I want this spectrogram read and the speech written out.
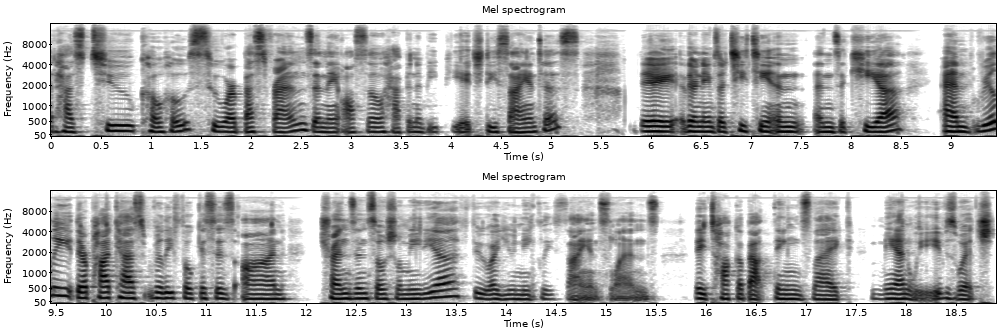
It has two co hosts who are best friends, and they also happen to be PhD scientists. They their names are Titi and, and Zakiya. And really their podcast really focuses on trends in social media through a uniquely science lens. They talk about things like man weaves, which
